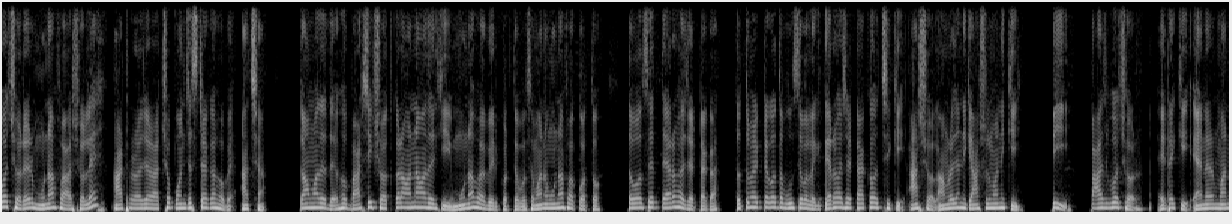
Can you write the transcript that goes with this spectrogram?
বছরের মুনাফা আসলে আঠারো হাজার আটশো পঞ্চাশ টাকা হবে। আচ্ছা তো আমাদের দেখো, বার্ষিক শতকরা মানে আমাদের কি? মুনাফা বের করতে বলছে। মানে মুনাফা কত? তো বলছে তেরো হাজার টাকা। তো তুমি একটা কথা বুঝতে পারলে কি? তেরো হাজার টাকা হচ্ছে কি? আসল। আমরা জানি কি? আসল মানে কি? পি, পাঁচ বছর। এটা কি? এন এর মান।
